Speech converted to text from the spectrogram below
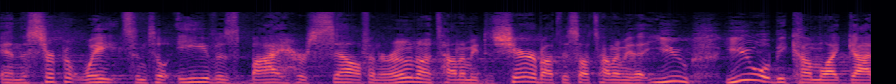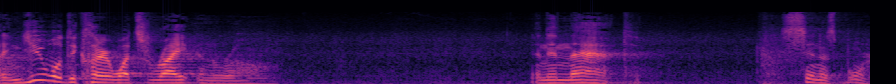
And the serpent waits until Eve is by herself in her own autonomy to share about this autonomy that you, you will become like God and you will declare what's right and wrong. And in that, sin is born.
